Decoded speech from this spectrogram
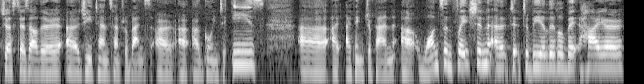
just as other G10 central banks are, are, are going to ease. I, I, think Japan wants inflation to, to, be a little bit higher.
